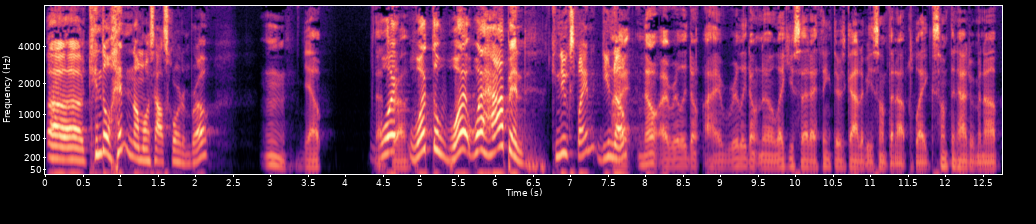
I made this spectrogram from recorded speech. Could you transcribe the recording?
Uh, Kendall Hinton almost outscored him, bro. Mm, Yep. That's what? rough. What the what? What happened? Can you explain it? Do you know? I, no, I really don't. I really don't know. Like you said, I think there's got to be something up. Like something had to have been up.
